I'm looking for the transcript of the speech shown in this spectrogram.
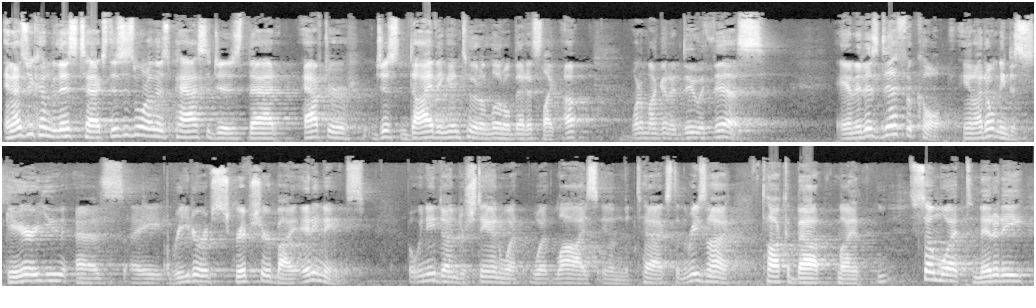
And as we come to this text, this is one of those passages that after just diving into it a little bit, it's like, oh, what am I going to do with this? And it is difficult. And I don't mean to scare you as a reader of Scripture by any means. But we need to understand what, what lies in the text. And the reason I talk about my somewhat timidity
